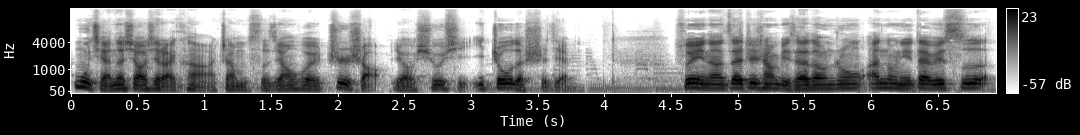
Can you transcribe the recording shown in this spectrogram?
目前的消息来看啊，詹姆斯将会至少要休息一周的时间，所以呢，在这场比赛当中，安东尼戴维斯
